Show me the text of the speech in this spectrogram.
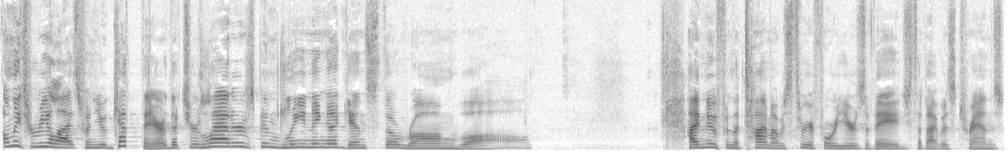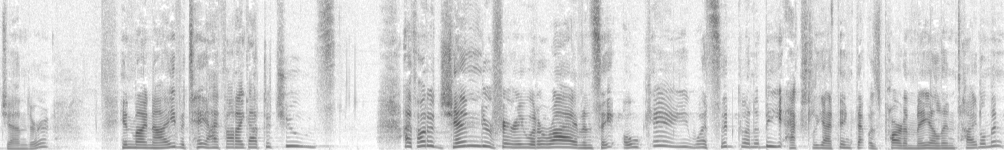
only to realize when you get there that your ladder's been leaning against the wrong wall. I knew from the time I was three or four years of age that I was transgender. In my naivete, I thought I got to choose. I thought a gender fairy would arrive and say, okay, what's it going to be? Actually, I think that was part of male entitlement.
